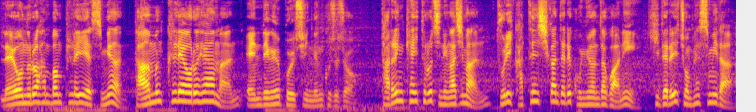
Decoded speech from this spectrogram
레온으로 한번 플레이했으면 다음은 클레어로 해야만 엔딩을 볼 수 있는 구조죠. 다른 캐릭터로 진행하지만 둘이 같은 시간대를 공유한다고 하니 기대를 좀 했습니다.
